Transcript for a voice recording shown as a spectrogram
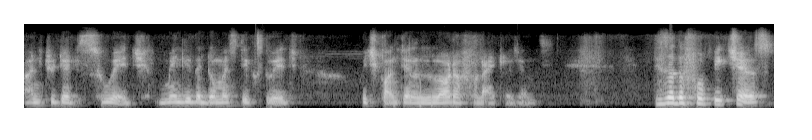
untreated sewage, mainly the domestic sewage, which contain a lot of nitrogens. These are the four pictures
